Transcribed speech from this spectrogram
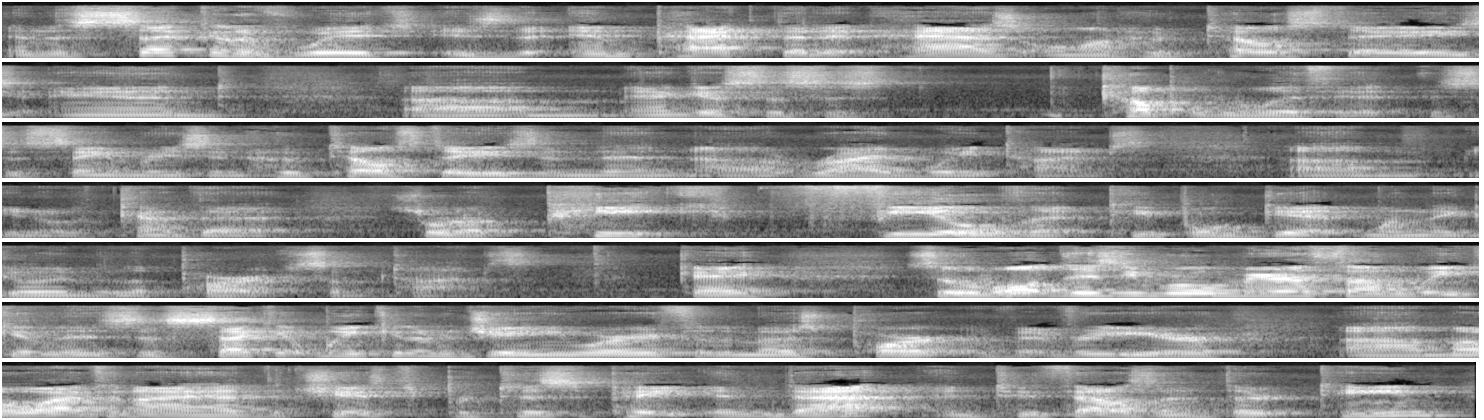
and the second of which is the impact that it has on hotel stays and um, and I guess this is coupled with it. It's the same reason hotel stays and then uh, ride wait times. Um, you know, kind of the sort of peak feel that people get when they go into the park sometimes. Okay, so the Walt Disney World Marathon Weekend is the second weekend of January for the most part of every year. Uh, my wife and I had the chance to participate in that in 2013.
